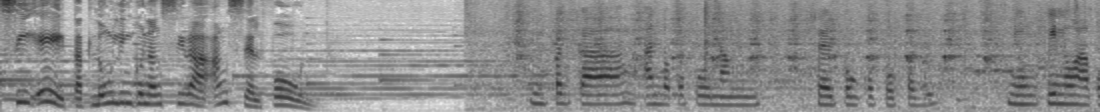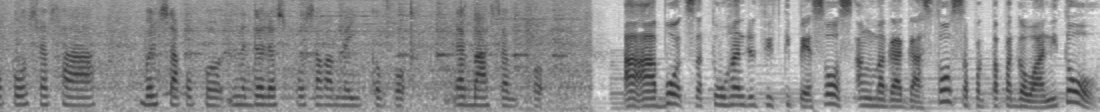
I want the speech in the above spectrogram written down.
Si A, tatlong linggo nang sira ang cellphone. Yung pagka ano ko po ng cellphone ko po, pag yung kinuha ko po siya sa bulsa ko po, nadulas po sa kamay ko po, nabasag po. Aabot sa 250 pesos ang magagastos sa pagpapagawa nito.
